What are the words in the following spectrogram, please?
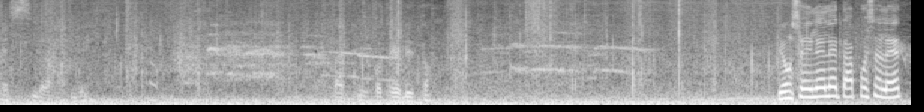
Yes, grabe. Tapos po tayo dito. Yung sa ilele tapos na let.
